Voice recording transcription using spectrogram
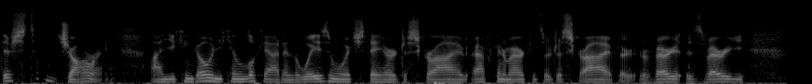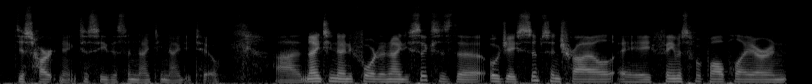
they're still jarring. Uh, you can go and you can look at, and the ways in which they are described, African Americans are described, are, are very is very disheartening to see this in 1992. 1994 uh, to 96 is the O.J. Simpson trial, a famous football player and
